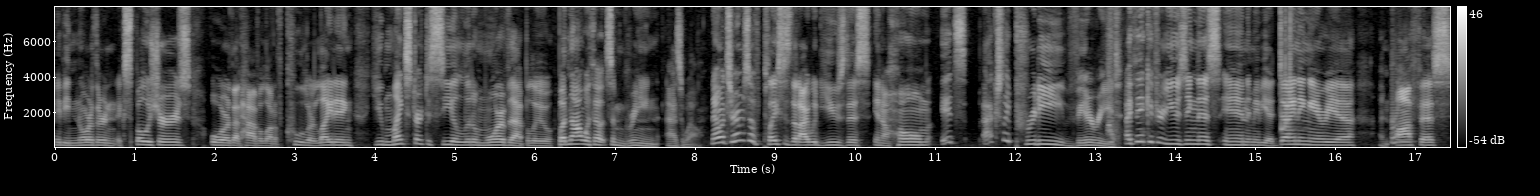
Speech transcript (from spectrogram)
maybe northern exposures or that have a lot of cooler lighting, you might start to see a little more of that blue, but not without some green as well. Now, in terms of places that I would use this in a home, it's actually pretty varied. I think if you're using this in maybe a dining area, an office,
